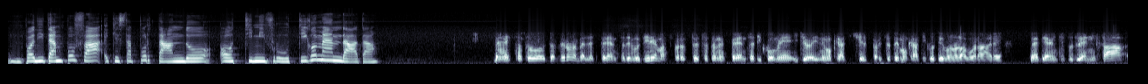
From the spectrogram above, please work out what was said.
un po' di tempo fa e che sta portando ottimi frutti. Com'è andata? Stata davvero una bella esperienza, devo dire, ma soprattutto è stata un'esperienza di come i giovani democratici e il Partito Democratico devono lavorare noi abbiamo iniziato due anni fa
